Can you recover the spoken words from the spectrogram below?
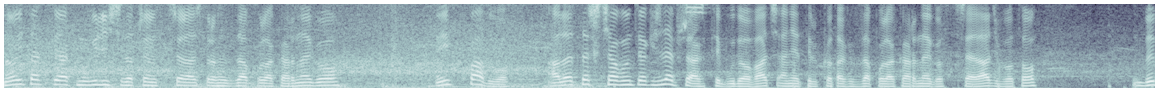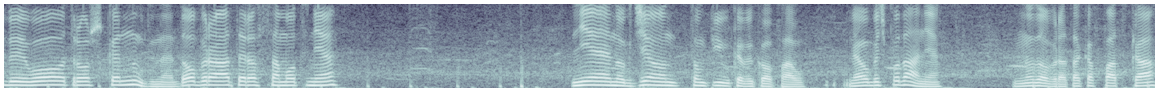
No i tak jak mówiliście, zacząłem strzelać trochę z pola karnego. No i wpadło. Ale też chciałbym tu jakieś lepsze akcje budować, a nie tylko tak z pola karnego strzelać, bo to by było troszkę nudne. Dobra, teraz samotnie. Nie no, gdzie on tą piłkę wykopał? Miało być podanie. No dobra, taka wpadka.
